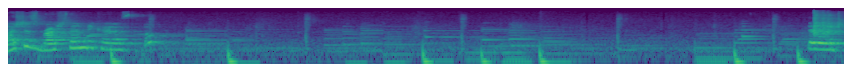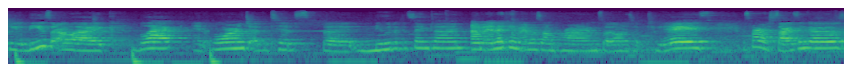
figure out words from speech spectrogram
let's just brush them because, They're really cute. These are like black and orange at the tips, but nude at the same time. Um, and they came Amazon Prime, so it only took two days. As far as sizing goes,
